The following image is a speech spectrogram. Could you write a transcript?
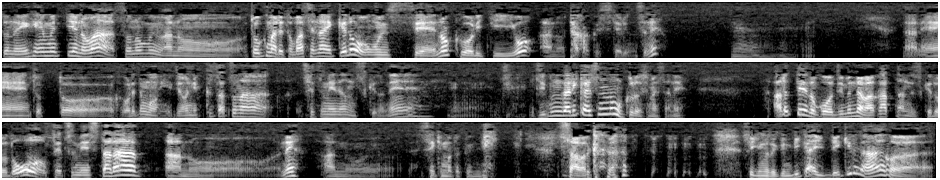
その FM っていうのは、その分、あのー遠くまで飛ばせないけど、音声のクオリティを、あの、高くしてるんですね。うん。だね、ちょっと、これでも非常に複雑な説明なんですけどね。うんじ自分が理解するのも苦労しましたね。ある程度こう自分では分かったんですけど、どう説明したら、あのね、あの関本くんに伝わるかな 関本くん理解できるかなこれ。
